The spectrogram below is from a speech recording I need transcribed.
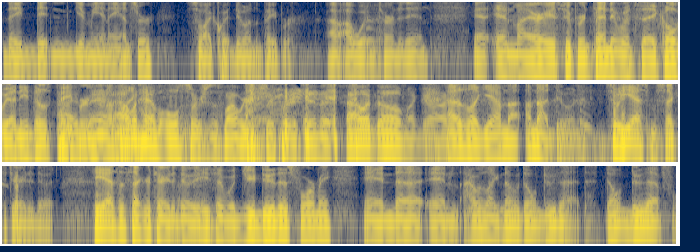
they didn't give me an answer, so I quit doing the paper. I, I wouldn't turn it in and, and my area superintendent would say, Colby, I need those papers. man, I like, would have ulcers if I were your superintendent. I would, oh my gosh. I was like, yeah, I'm not, I'm not doing it. So he asked my secretary to do it. He asked the secretary to do it. He said, would you do this for me? And, uh, and I was like, no, don't do that. Don't do that. For,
